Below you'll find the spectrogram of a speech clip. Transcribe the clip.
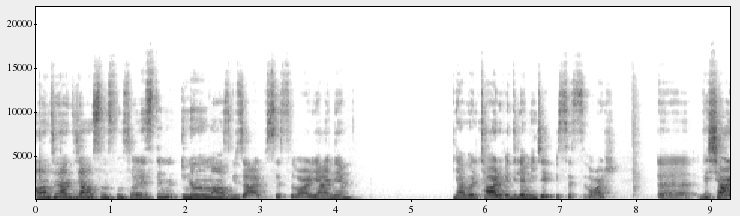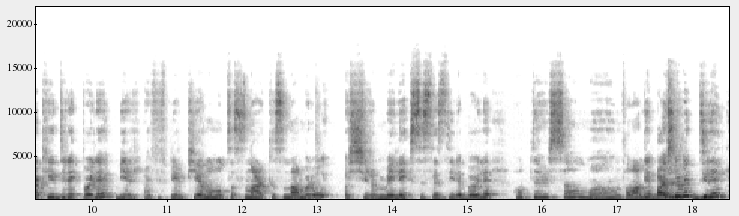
the Johnsons'ın solistinin inanılmaz güzel bir sesi var. Yani ya böyle tarif edilemeyecek bir sesi var. Ee, ve şarkıyı direkt böyle bir hafif bir piyano notasının arkasından böyle o aşırı meleksi sesiyle böyle Hope there's someone falan diye başlıyor ve direkt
